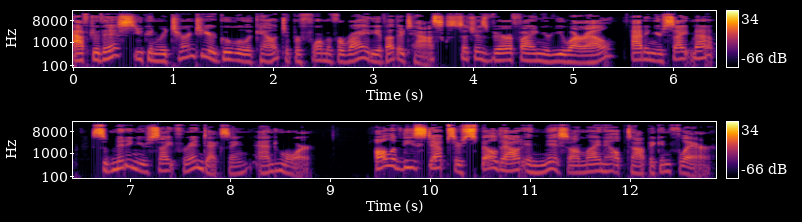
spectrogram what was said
After this, you can return to your Google account to perform a variety of other tasks such as verifying your URL, adding your sitemap, submitting your site for indexing, and more. All of these steps are spelled out in this online help topic in Flare.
